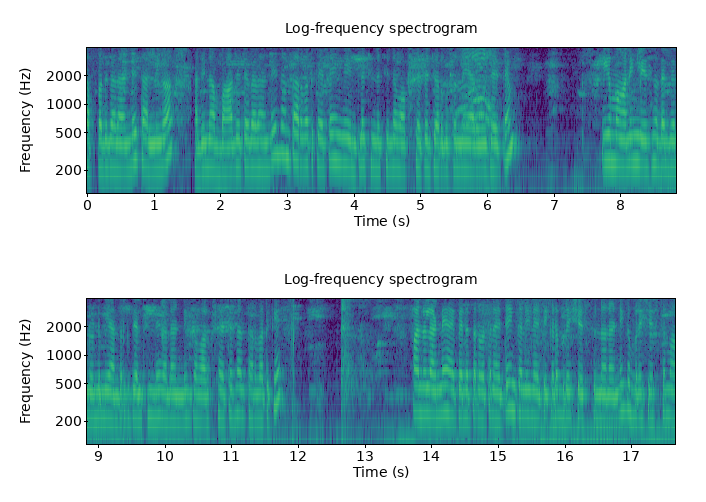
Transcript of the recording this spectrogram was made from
తప్పదు కదండి తల్లిగా. అది నా బాధ్యత కదండి. దాని తర్వాతకైతే ఇంకా ఇంట్లో చిన్న చిన్న వర్క్స్ అయితే జరుగుతున్నాయి ఆ రోజైతే. ఇక మార్నింగ్ లేచిన దగ్గర నుండి మీ అందరికీ తెలిసిందే కదండి. ఇంకా వర్క్స్ అయితే దాని తర్వాతకి పనులన్నీ అయిపోయిన తర్వాతనైతే ఇంకా నేనైతే ఇక్కడ బ్రష్ చేస్తున్నానండి. ఇంకా బ్రష్ చేస్తే మా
